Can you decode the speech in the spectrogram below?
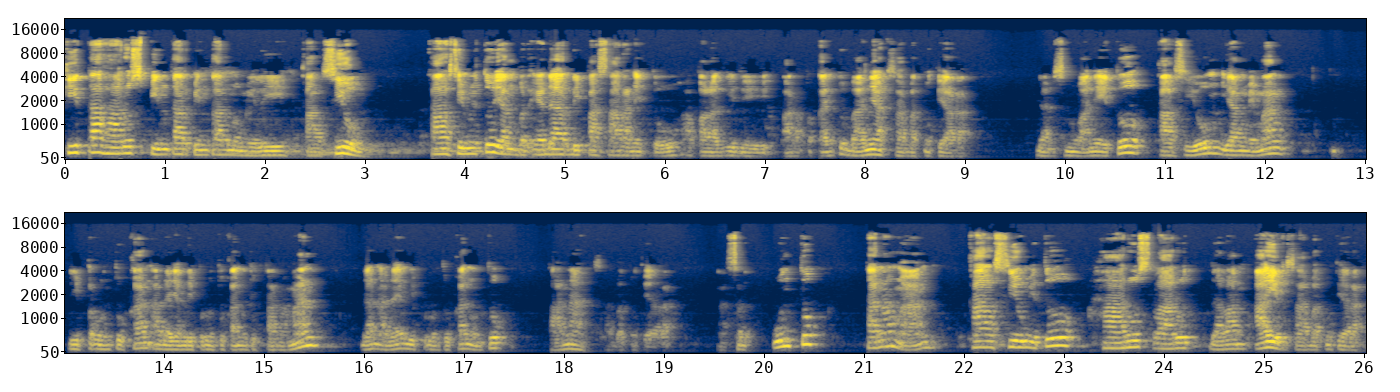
kita harus pintar-pintar memilih kalsium. Kalsium itu yang beredar di pasaran itu, apalagi di para petani itu banyak, sahabat mutiara. Dan semuanya itu kalsium yang memang diperuntukkan, ada yang diperuntukkan untuk tanaman, dan ada yang diperuntukkan untuk tanah, sahabat mutiara. Nah, untuk tanaman, kalsium itu harus larut dalam air, sahabat mutiara.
